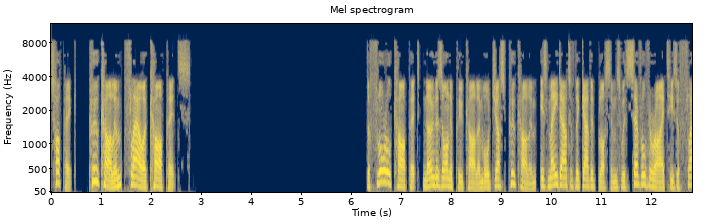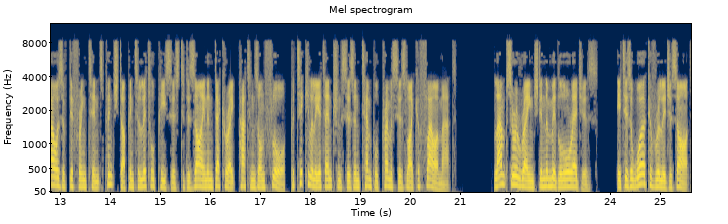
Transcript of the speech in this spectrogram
Topic: Pookalam flower carpets The floral carpet, known as Onapookalam or just pookalam, is made out of the gathered blossoms with several varieties of flowers of differing tints pinched up into little pieces to design and decorate patterns on floor, particularly at entrances and temple premises like a flower mat. Lamps are arranged in the middle or edges. It is a work of religious art,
